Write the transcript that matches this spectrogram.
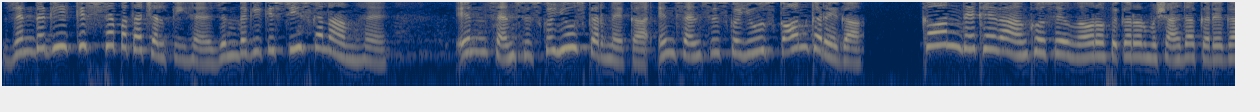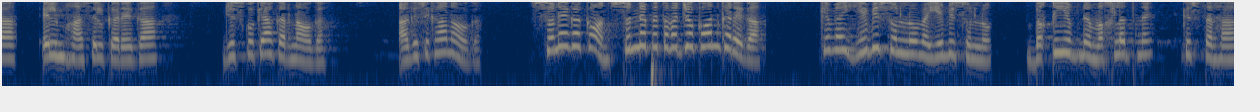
زندگی کس سے پتا چلتی ہے؟ زندگی کس چیز کا نام ہے؟ ان سینسز کو یوز کرنے کا، ان سینسز کو یوز کون کرے گا؟ کون دیکھے گا آنکھوں سے غور و فکر اور مشاہدہ کرے گا، علم حاصل کرے گا؟ جس کو کیا کرنا ہوگا؟ آگے سکھانا ہوگا۔ سنے گا کون؟ سننے پہ توجہ کون کرے گا؟ کہ میں یہ بھی سن لوں، میں یہ بھی سن لوں۔ بقی ابن مخلط نے کس طرح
